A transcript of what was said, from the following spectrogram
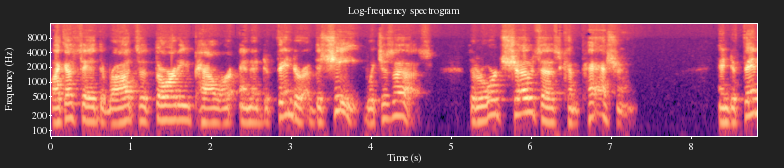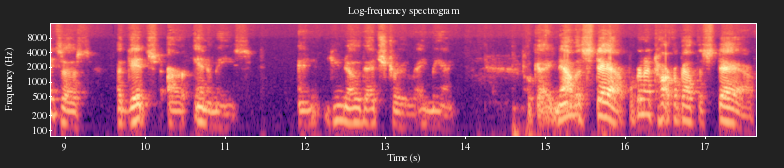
like I said, the rod's authority, power, and a defender of the sheep, which is us. The Lord shows us compassion and defends us against our enemies. And you know that's true. Amen. Okay, now the staff. We're going to talk about the staff.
